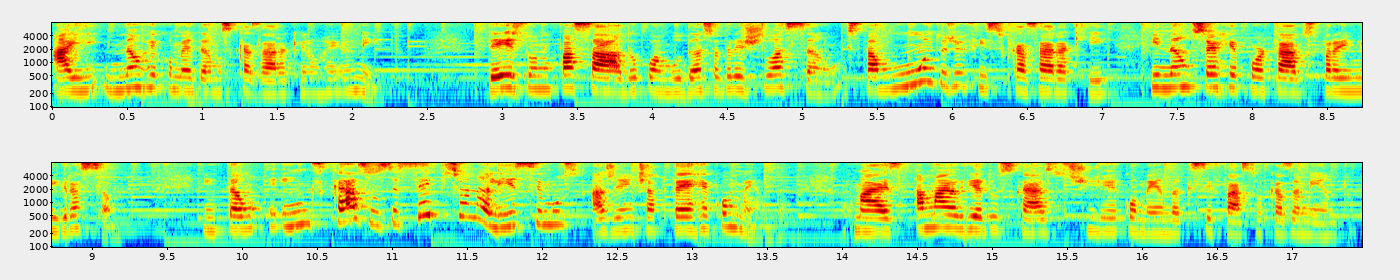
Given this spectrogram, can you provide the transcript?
aí não recomendamos casar aqui no Reino Unido. Desde o ano passado, com a mudança da legislação, está muito difícil casar aqui e não ser reportados para a imigração. Então, em casos excepcionalíssimos, a gente até recomenda, mas a maioria dos casos a gente recomenda que se faça o casamento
